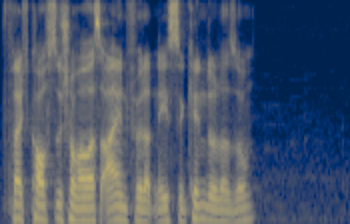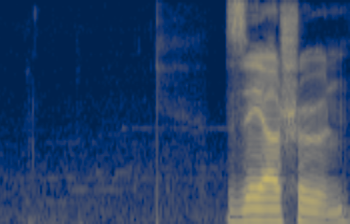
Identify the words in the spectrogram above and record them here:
Vielleicht kaufst du schon mal was ein für das nächste Kind oder so. Sehr schön.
